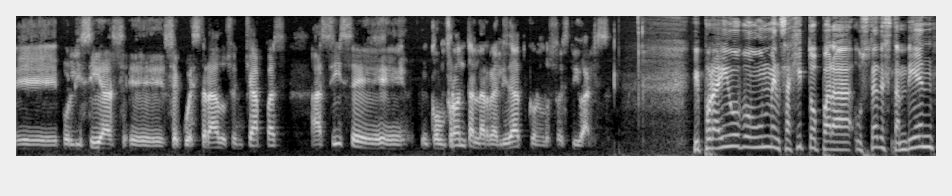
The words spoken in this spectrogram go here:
eh, policías eh, secuestrados en Chiapas, así se confronta la realidad con los festivales. Y por ahí hubo un mensajito para ustedes también,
